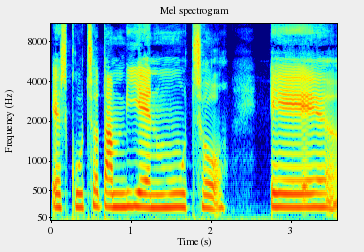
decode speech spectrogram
escucho también mucho. eh,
